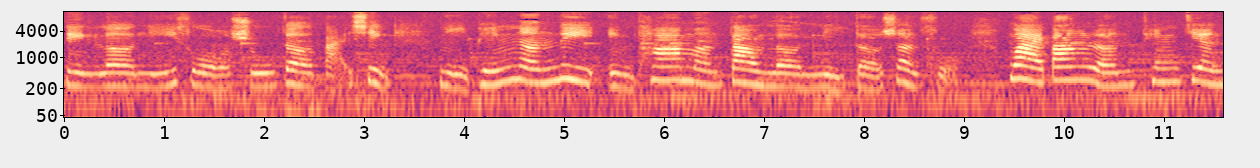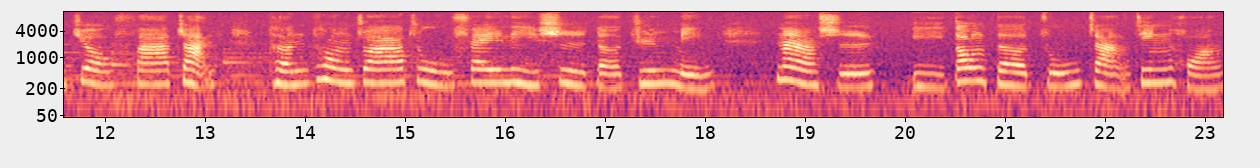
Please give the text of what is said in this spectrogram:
顶了你所熟的百姓，你凭能力引他们到了你的圣所。外邦人听见就发战，疼痛抓住非利士的军民。那时，以东的族长金黄。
